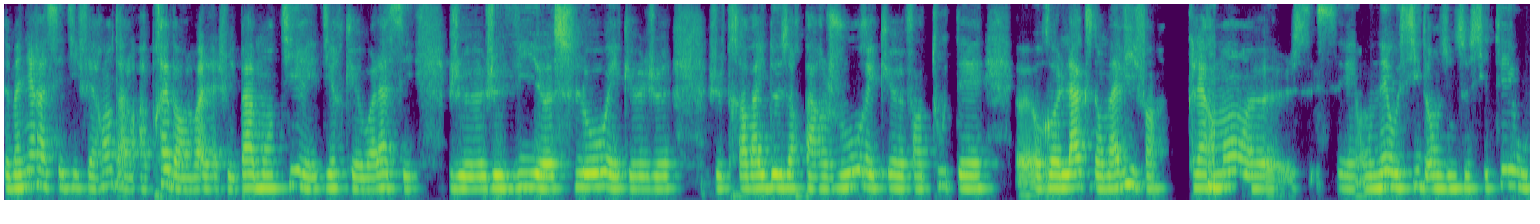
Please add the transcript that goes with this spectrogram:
de manière assez différente. Alors après, ben voilà, je vais pas mentir et dire que voilà, c'est je, je, vis euh, slow et que je, je, travaille deux heures par jour et que enfin tout est euh, relax dans ma vie. Enfin, clairement, euh, on est aussi dans une société où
